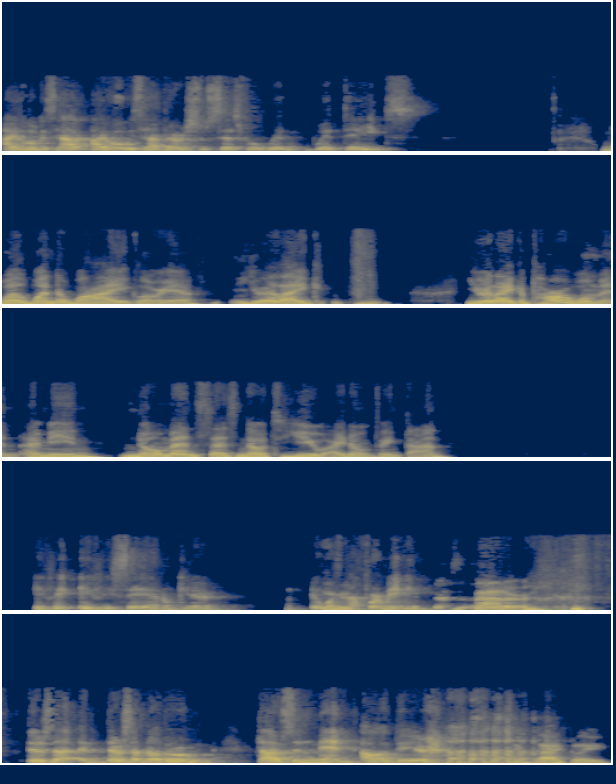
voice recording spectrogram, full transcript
I always have I always have very successful with with dates. Well, wonder why, Gloria? You're like you're like a power woman. I mean, no man says no to you. I don't think that if it, if you say I don't care, it was not for me. It doesn't matter. there's a there's another thousand men out there. exactly.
